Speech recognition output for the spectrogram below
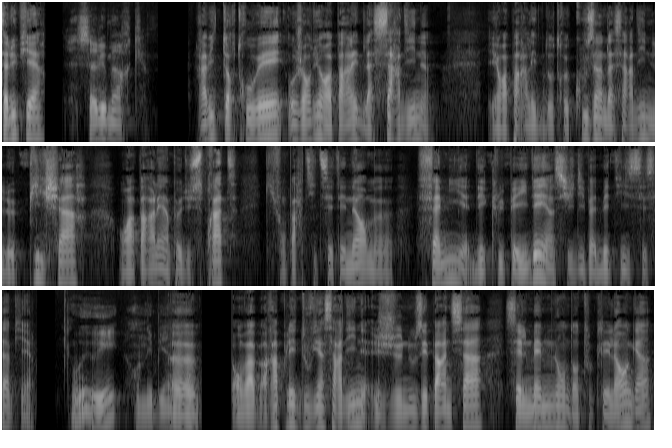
Salut Pierre. Salut Marc. Ravi de te retrouver. Aujourd'hui, on va parler de la sardine. Et on va parler d'autres cousins de la sardine, le pilchard. On va parler un peu du sprat, qui font partie de cette énorme famille des clupéidés, hein, si je dis pas de bêtises. C'est ça, Pierre? Oui, oui, on est bien. Euh, on va rappeler d'où vient sardine. Je nous épargne ça. C'est le même nom dans toutes les langues. hein.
